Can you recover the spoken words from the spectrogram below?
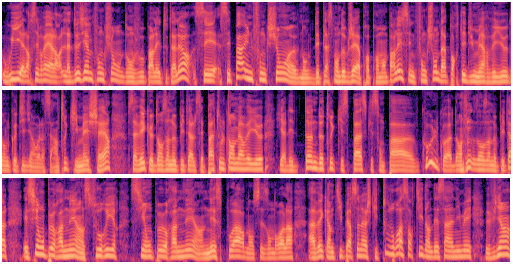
Oui, alors c'est vrai. Alors la deuxième fonction dont je vous parlais tout à l'heure, c'est c'est pas une fonction euh, donc déplacement d'objets à proprement parler, c'est une fonction d'apporter du merveilleux dans le quotidien. Voilà, c'est un truc qui m'est cher. Vous savez que dans un hôpital, c'est pas tout le temps merveilleux. Il y a des tonnes de trucs qui se passent qui sont pas euh, cool quoi dans, dans un hôpital. Et si on peut ramener un sourire, si on peut ramener un espoir dans ces endroits-là avec un petit personnage qui tout droit sorti d'un dessin animé vient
